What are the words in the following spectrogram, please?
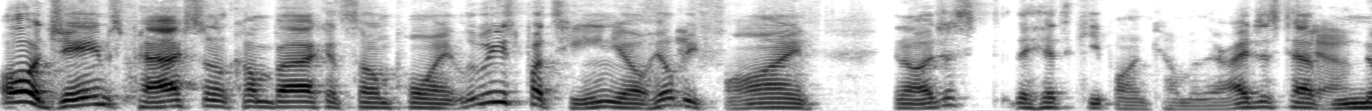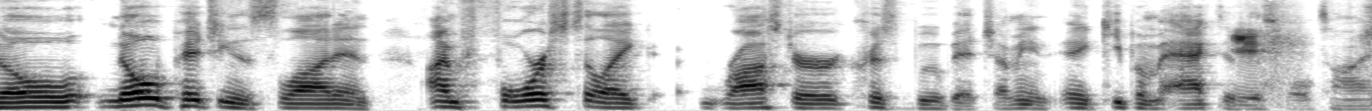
Oh, James Paxton will come back at some point. Luis Patino, he'll be fine. You know, I just the hits keep on coming there. I just have yeah. no no pitching to slot in. I'm forced to like roster Kris Bubic. I mean, keep him active yeah. this whole time.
